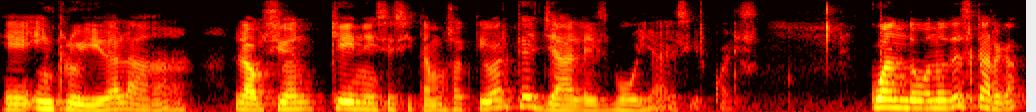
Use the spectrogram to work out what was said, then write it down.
eh, incluida la, la opción que necesitamos activar que ya les voy a decir cuál es. Cuando nos descarga,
